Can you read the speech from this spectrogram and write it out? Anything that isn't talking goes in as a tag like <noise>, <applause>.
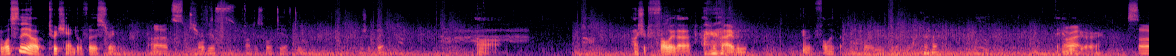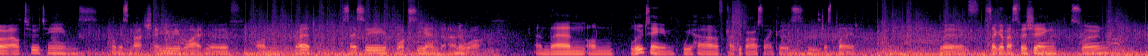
What's the uh, Twitch handle for the stream? Um, Uh, it's Morbius underscore TF2. Should be. oh. I should follow that. <laughs> I haven't, I haven't followed that. Or you could have- <laughs> There Alright. we go. So our two teams for this match, AUE White with on red, Ceci, Roxy and Anuwa. And then on blue team we have Capybara Swankers who just played with Sega Bass Fishing, Swoon,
